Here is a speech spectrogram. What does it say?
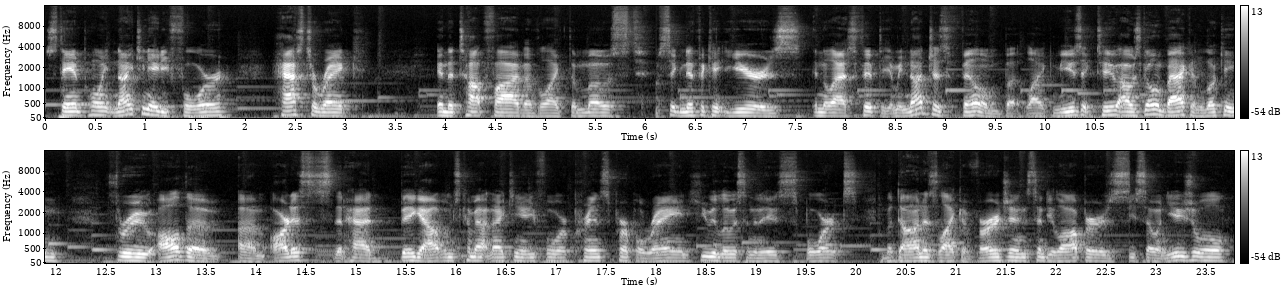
standpoint, 1984 has to rank in the top five of like the most significant years in the last 50. I mean, not just film, but like music too. I was going back and looking through all the um, artists that had big albums come out in 1984 Prince, Purple Rain, Huey Lewis and the News Sports, Madonna's Like a Virgin, Cyndi Lauper's She's So Unusual,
